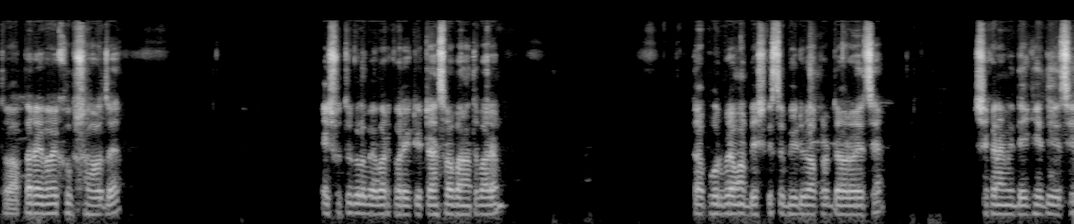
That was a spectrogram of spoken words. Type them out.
তো আপনারা এভাবে খুব সহজে এই সূত্রগুলো ব্যবহার করে একটি ট্রান্সফার বানাতে পারেন। তো পূর্বে আমার বেশ কিছু ভিডিও আপলোড দেওয়া রয়েছে, সেখানে আমি দেখিয়ে দিয়েছি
